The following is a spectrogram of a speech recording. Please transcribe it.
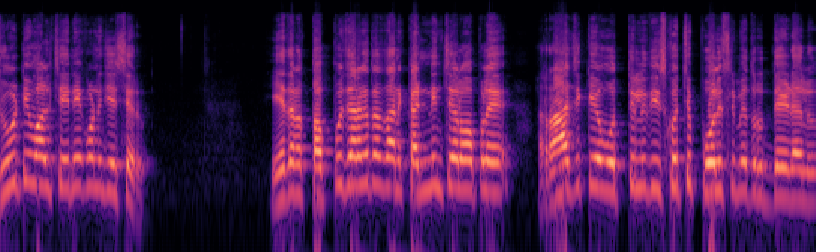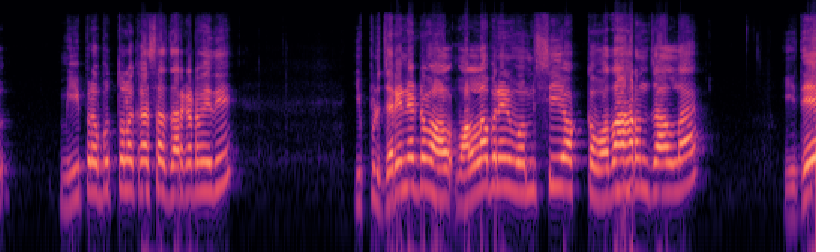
డ్యూటీ వాళ్ళు చేయనీయకుండా చేశారు. ఏదైనా తప్పు జరిగితే దాన్ని ఖండించే లోపలే రాజకీయ ఒత్తిళ్ళు తీసుకొచ్చి పోలీసుల మీద రుద్దేయడాలు. మీ ప్రభుత్వంలో కాస్త జరగడం ఇది. ఇప్పుడు జరిగినటువంటి వల్లభనేని వంశీ యొక్క ఉదాహరణ చాలదా? ఇదే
